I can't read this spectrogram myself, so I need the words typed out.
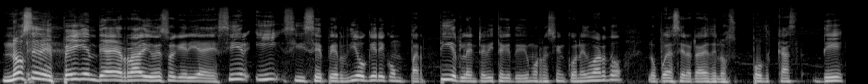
No se despeguen de AE Radio, eso quería decir. Y si se perdió, quiere compartir la entrevista que tuvimos recién con Eduardo, lo puede hacer a través de los podcasts de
